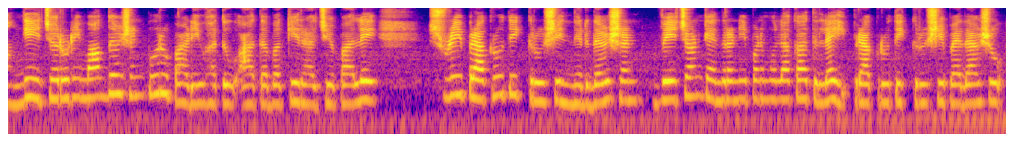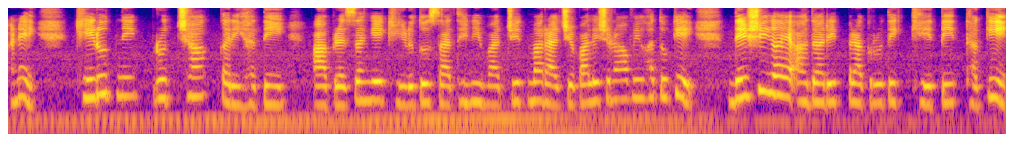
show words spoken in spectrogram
અંગે જરૂરી માર્ગદર્શન પૂરું પાડ્યું હતું. આ તબક્કે રાજ્યપાલે શ્રી પ્રાકૃતિક કૃષિ નિદર્શન વેચાણ કેન્દ્રની પણ મુલાકાત લઈ પ્રાકૃતિક કૃષિ પેદાશો અને ખેડૂતની પૃચ્છા કરી હતી. આ પ્રસંગે ખેડૂતો સાથેની વાતચીતમાં રાજ્યપાલે જણાવ્યું હતું કે, દેશી ગાય આધારિત પ્રાકૃતિક ખેતી થકી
